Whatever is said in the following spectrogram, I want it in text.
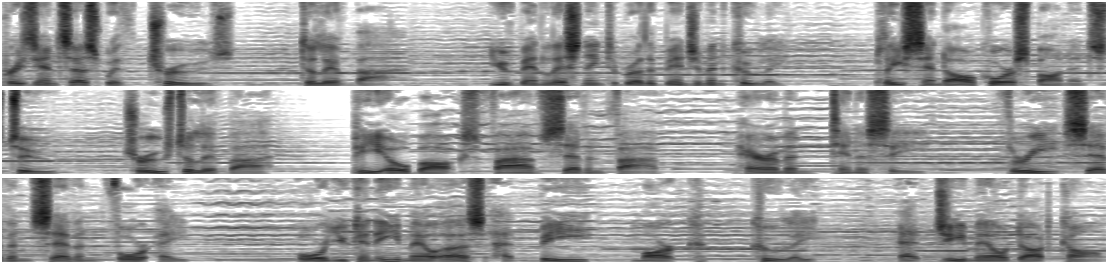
presents us with truths to live by. You've been listening to Brother Benjamin Cooley. Please send all correspondence to Truths to Live By, P.O. Box 575, Harriman, Tennessee 37748. Or you can email us at bmark.com cooley at gmail.com.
